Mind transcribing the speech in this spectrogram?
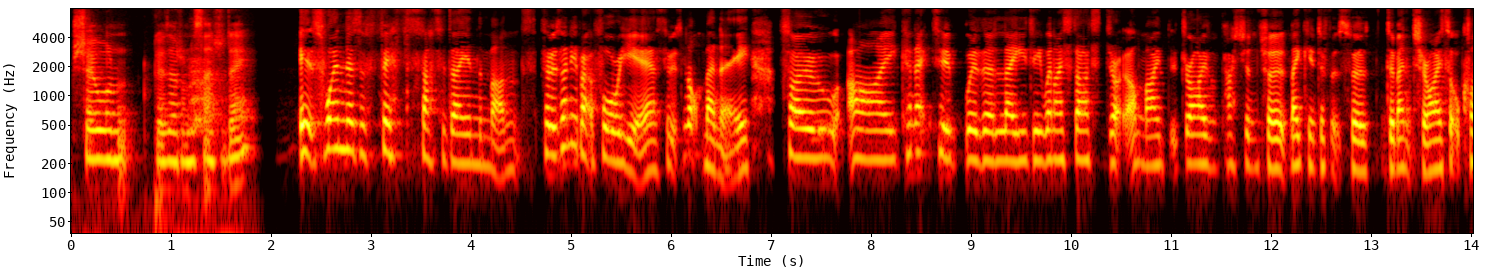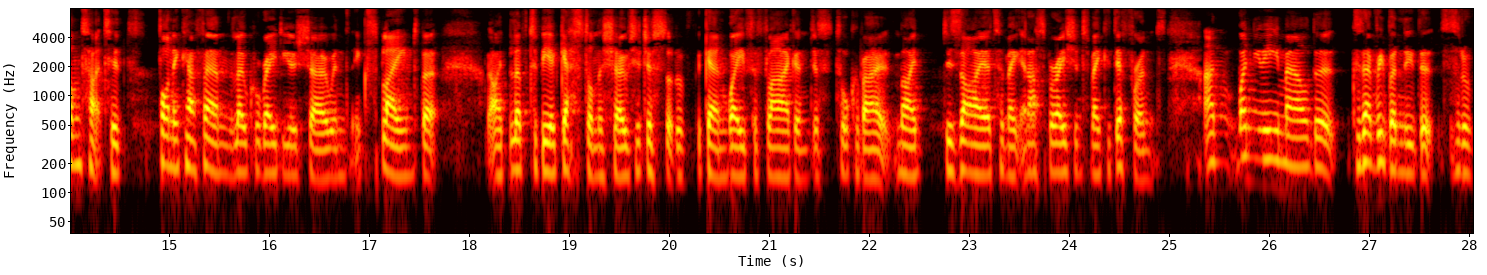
show on goes out on a Saturday? It's when there's a fifth Saturday in the month. So it's only about four a year, so it's not many. So I connected with a lady when I started on my drive and passion for making a difference for dementia. I sort of contacted Phonic FM, the local radio show, and explained that I'd love to be a guest on the show to just sort of, again, wave the flag and just talk about my desire to make an aspiration to make a difference. And when you email the, because everybody that sort of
